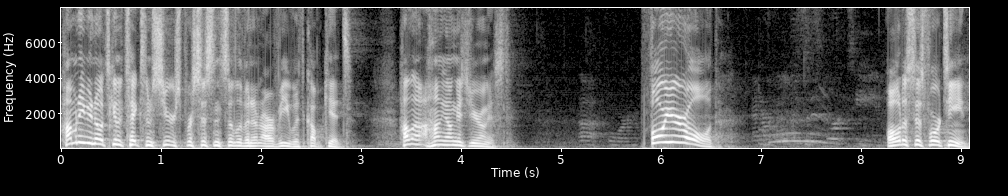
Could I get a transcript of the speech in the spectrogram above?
How many of you know it's going to take some serious persistence to live in an RV with a couple kids? How, how young is your youngest? Four year old. Oldest is 14.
